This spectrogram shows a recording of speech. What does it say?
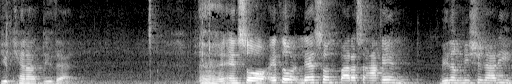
You cannot do that. And so, ito, lesson para sa akin bilang missionary.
